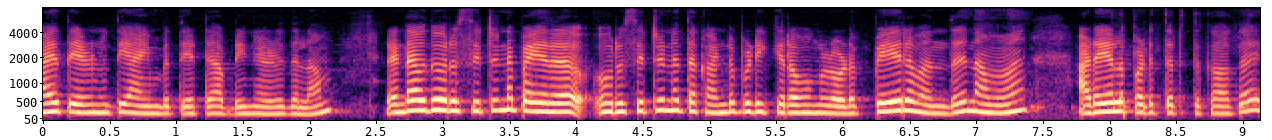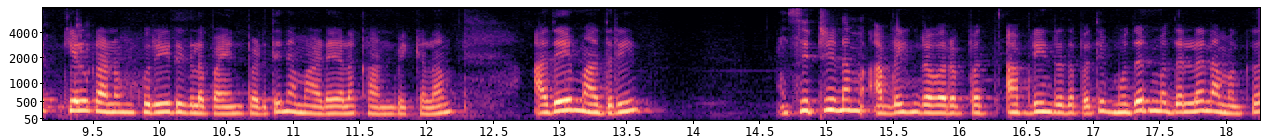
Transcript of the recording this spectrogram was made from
ஆயிரத்தி எழுநூற்றி ஐம்பத்தி எட்டு அப்படின்னு எழுதலாம். ரெண்டாவது ஒரு சிற்றின பெயரை ஒரு சிற்றினத்தை கண்டுபிடிக்கிறவங்களோட பேரை வந்து நம்ம அடையாளப்படுத்துறதுக்காக கீழ்காணும் குறியீடுகளை பயன்படுத்தி நம்ம அடையாளம் காண்பிக்கலாம். அதே மாதிரி சிற்றினம் அப்படின்றவரை பத் அப்படின்றத பற்றி முதன் முதல்ல நமக்கு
